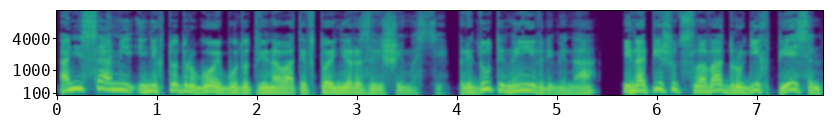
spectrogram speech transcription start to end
Они сами и никто другой будут виноваты в той неразрешимости. Придут иные времена и напишут слова других песен,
